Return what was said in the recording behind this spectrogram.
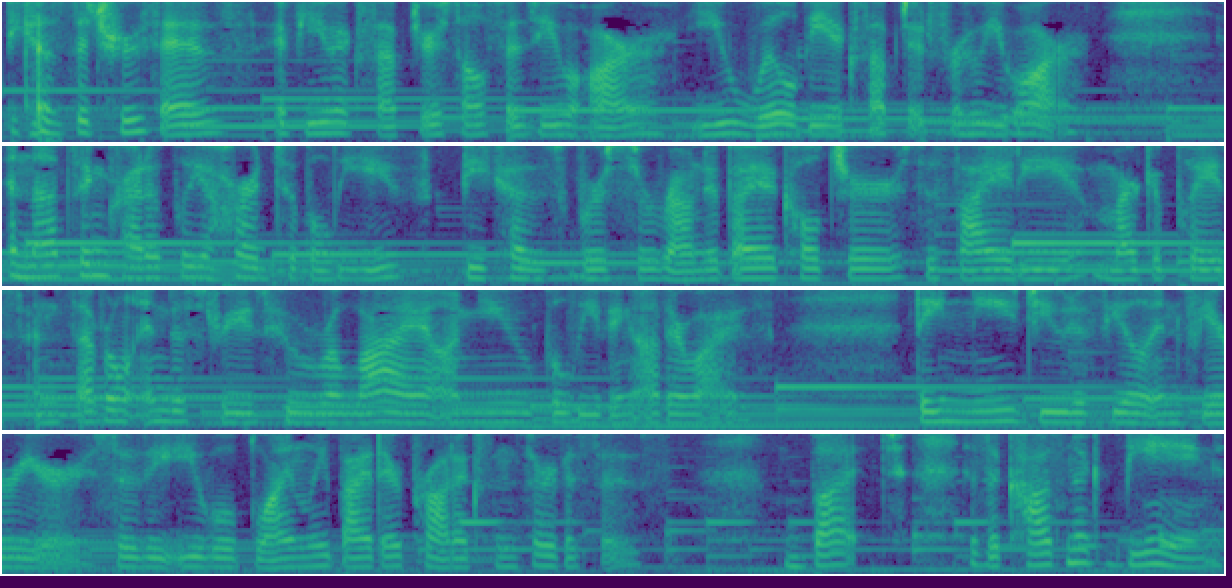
Because the truth is, if you accept yourself as you are, you will be accepted for who you are. And that's incredibly hard to believe because we're surrounded by a culture, society, marketplace, and several industries who rely on you believing otherwise. They need you to feel inferior so that you will blindly buy their products and services. But as a cosmic being,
